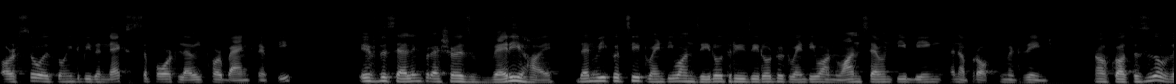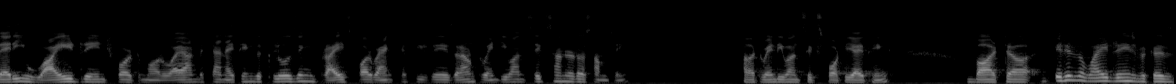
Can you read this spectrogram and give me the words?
or so is going to be the next support level for Bank Nifty. If the selling pressure is very high, then we could see 21,030 to 21,170 being an approximate range. Now, of course, this is a very wide range for tomorrow. I understand. I think the closing price for Bank Nifty today is around 21,600 or something, uh, 21,640, I think but uh, it is a wide range because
